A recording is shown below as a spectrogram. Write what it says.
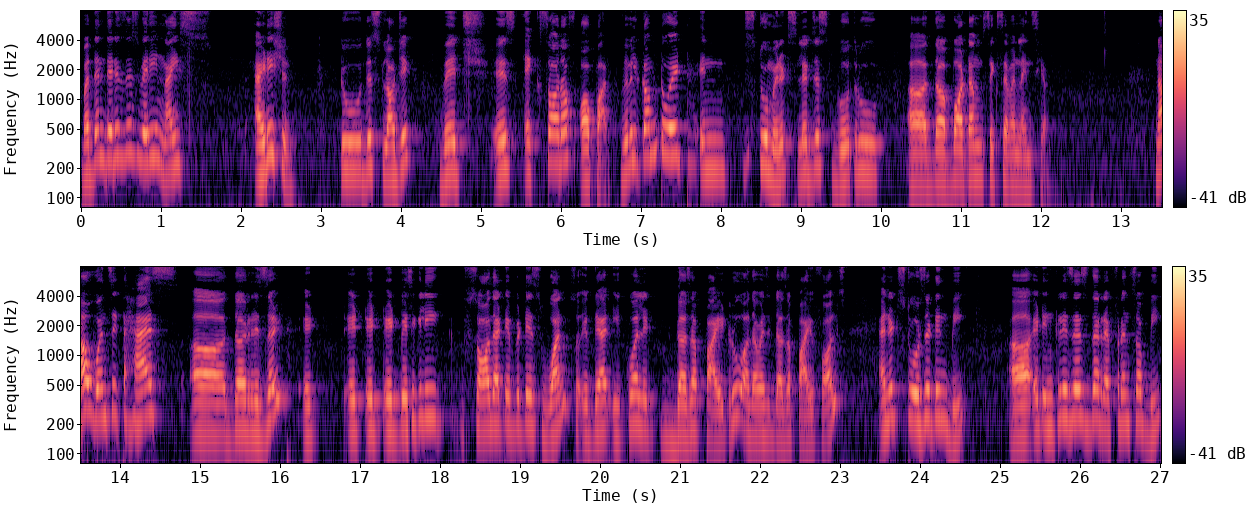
But then there is this very nice addition to this logic which is XOR of op arg. We will come to it in just two minutes. Let's just go through uh, the bottom six seven lines here. Now once it has uh, the result, it, it it it basically saw that if it is 1, so if they are equal, it does a pi true, otherwise it does a pi false, and it stores it in B. Uh, it increases the reference of B,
